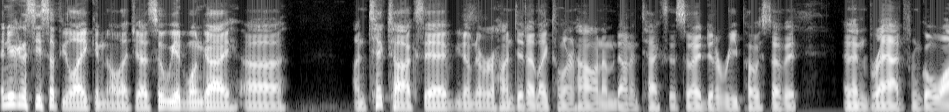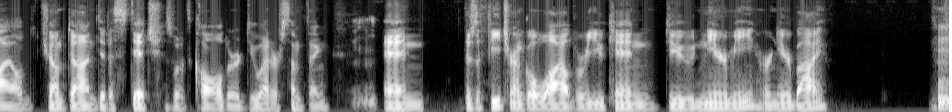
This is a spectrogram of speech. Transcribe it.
and you're going to see stuff you like and all that jazz. So we had one guy uh, on TikTok say, you know, I've never hunted. I'd like to learn how, and I'm down in Texas. So I did a repost of it. And then Brad from Go Wild jumped on, did a stitch, is what it's called, or a duet or something. Mhm. And there's a feature on Go Wild where you can do near me or nearby. Hmm.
